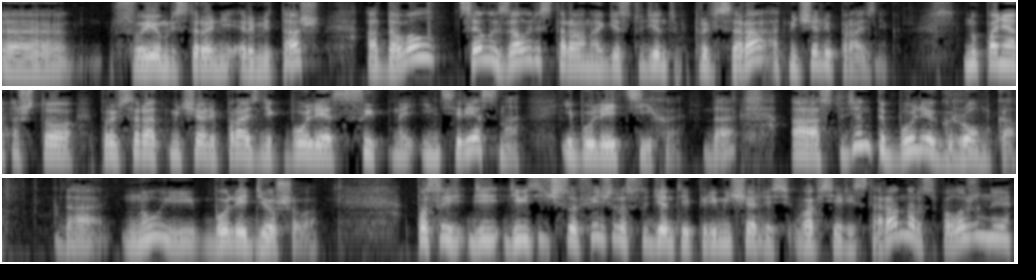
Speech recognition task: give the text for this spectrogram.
в своем ресторане «Эрмитаж» отдавал целый зал ресторана, где студенты-профессора отмечали праздник. Ну, понятно, что профессора отмечали праздник более сытно, интересно и более тихо, да, а студенты более громко, да, ну и более дешево. После 9 часов вечера студенты перемещались во все рестораны, расположенные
